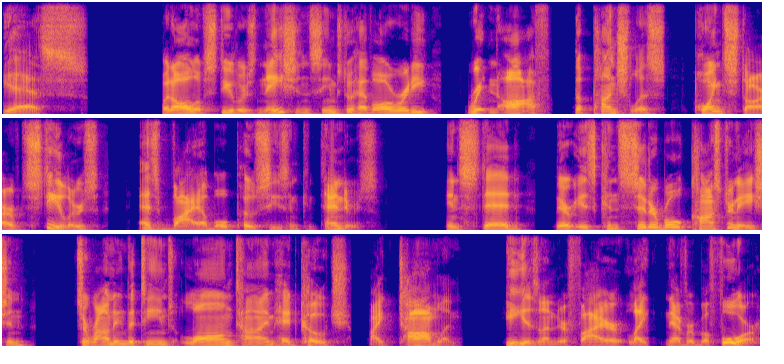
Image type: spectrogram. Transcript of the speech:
Yes. But all of Steelers Nation seems to have already written off the punchless, point starved Steelers as viable postseason contenders. Instead, there is considerable consternation surrounding the team's longtime head coach, Mike Tomlin. He is under fire like never before.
